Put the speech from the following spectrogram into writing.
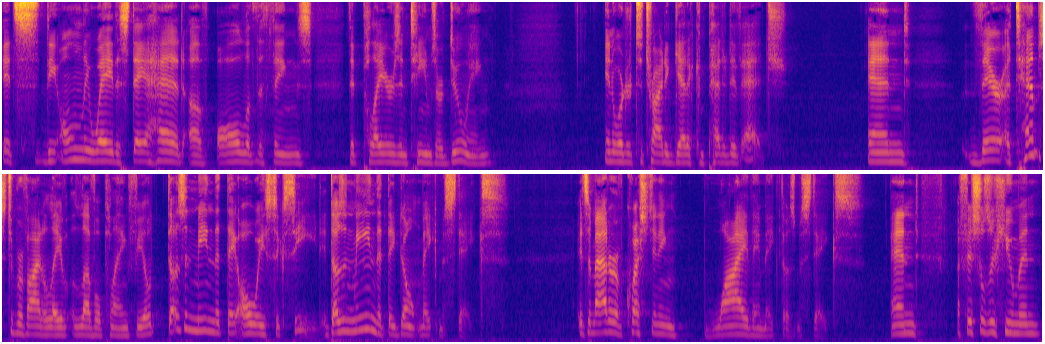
It's the only way to stay ahead of all of the things that players and teams are doing in order to try to get a competitive edge. And their attempts to provide a level playing field doesn't mean that they always succeed. It doesn't mean that they don't make mistakes. It's a matter of questioning why they make those mistakes. And officials are human,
